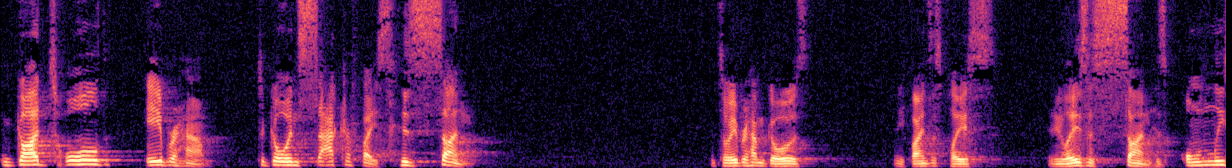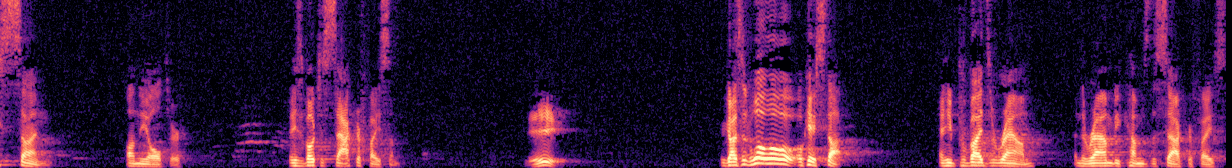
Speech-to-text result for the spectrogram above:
And God told Abraham to go and sacrifice his son. And so Abraham goes and he finds this place and he lays his son, his only son, on the altar. And he's about to sacrifice him. And God says, Whoa, whoa, whoa, okay, stop. And he provides a ram, and the ram becomes the sacrifice.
